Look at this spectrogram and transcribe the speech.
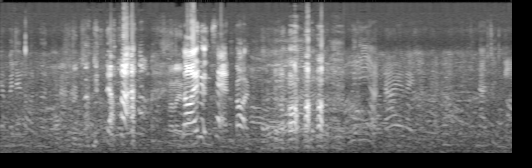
ยังไม่ได้ร้อนเงินขนาดนั้นเดี๋ยวอะอะไรนะ ร้อยถึงแสนก่อน ไม่ได้อยากได้อะไรเลยณจุดนี้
